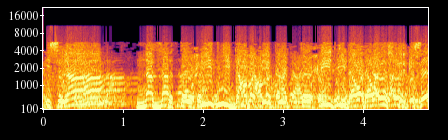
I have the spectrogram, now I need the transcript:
اسلام نہ صرف توحید کی دعوت دیتا ہے۔ توحید کی دعوت شرک سے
